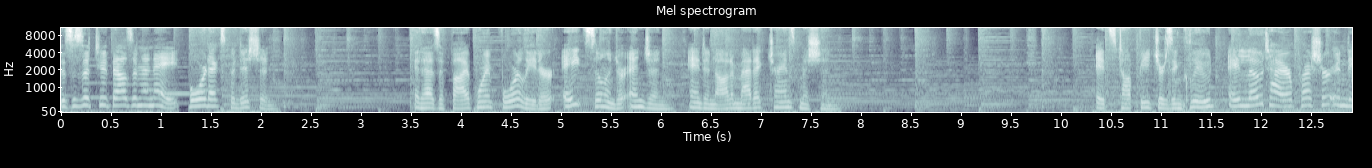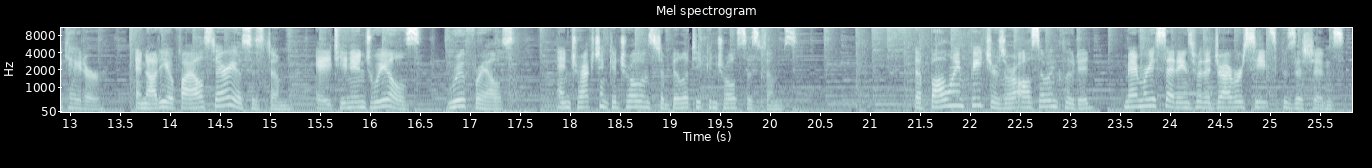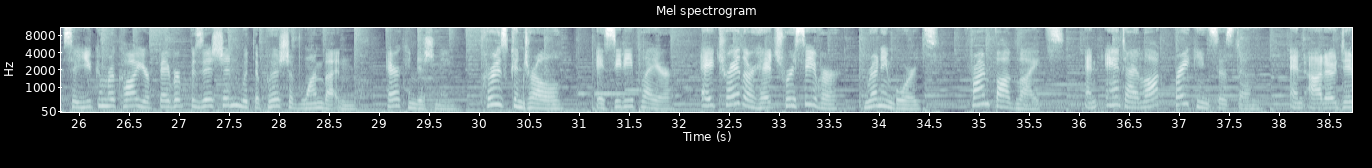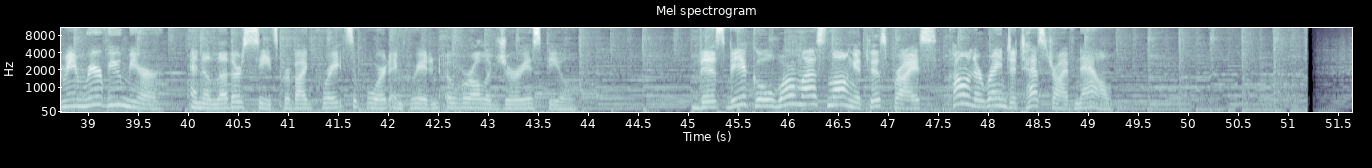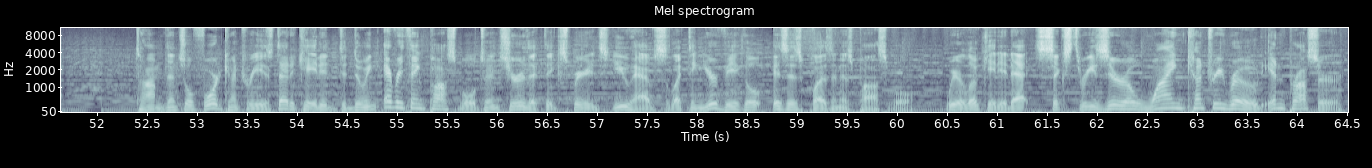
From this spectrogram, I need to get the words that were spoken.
This is a 2008 Ford Expedition. It has a 5.4-liter, eight-cylinder engine and an automatic transmission. Its top features include a low tire pressure indicator, an audiophile stereo system, 18-inch wheels, roof rails, and traction control and stability control systems. The following features are also included memory settings for the driver's seat's positions, so you can recall your favorite position with the push of one button, air conditioning, cruise control, a CD player, a trailer hitch receiver, running boards, front fog lights, an anti-lock braking system, an auto-dimming rearview mirror, and the leather seats provide great support and create an overall luxurious feel. This vehicle won't last long at this price. Call and arrange a test drive now. Tom Denchel Ford Country is dedicated to doing everything possible to ensure that the experience you have selecting your vehicle is as pleasant as possible. We are located at 630 Wine Country Road in Prosser.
